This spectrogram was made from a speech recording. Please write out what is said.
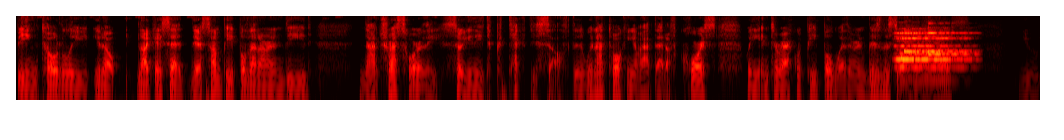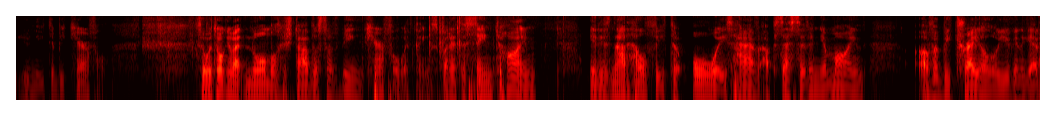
being totally, you know, like I said, there are some people that are indeed not trustworthy. So you need to protect yourself. We're not talking about that. Of course, when you interact with people, whether in business or anything else, you, you need to be careful. So we're talking about normal hishtadlus of being careful with things. But at the same time, it is not healthy to always have obsessive in your mind of a betrayal or you're going to get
